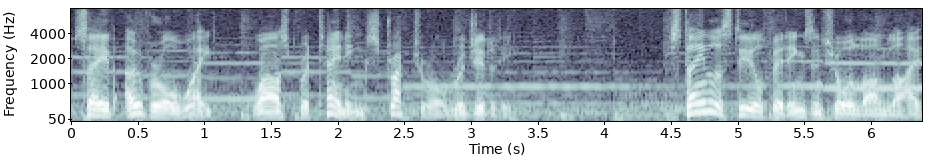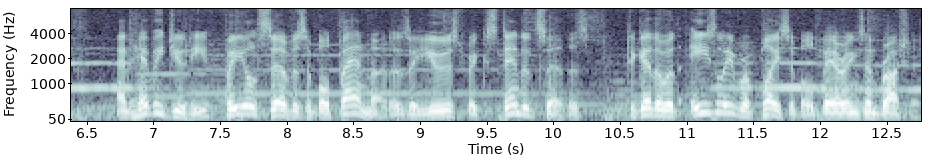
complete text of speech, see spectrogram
save overall weight whilst retaining structural rigidity. Stainless steel fittings ensure long life and heavy-duty field serviceable fan motors are used for extended service together with easily replaceable bearings and brushes.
